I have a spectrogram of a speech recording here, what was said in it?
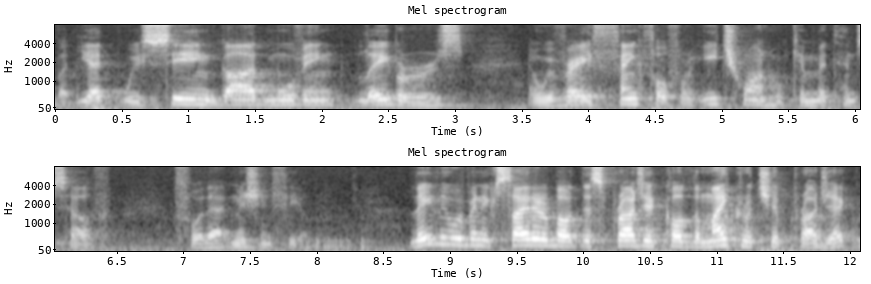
but yet we're seeing God moving laborers, and we're very thankful for each one who commit himself for that mission field. Lately, we've been excited about this project called the Microchip Project.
